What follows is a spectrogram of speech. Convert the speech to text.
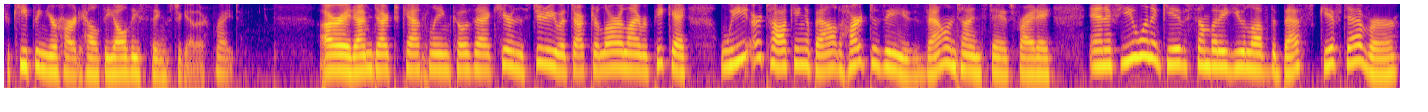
you're keeping your heart healthy, all these things together. Right. All right, I'm Dr. Kathleen Kozak here in the studio with Dr. Lorelei Repique. We are talking about heart disease. Valentine's Day is Friday, and if you want to give somebody you love the best gift ever,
